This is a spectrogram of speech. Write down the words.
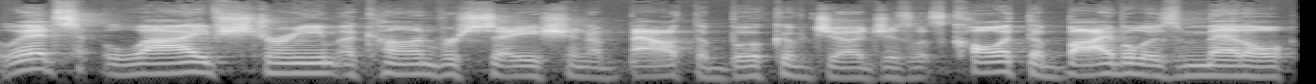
let's live stream a conversation about the book of Judges. Let's call it The Bible is Metal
